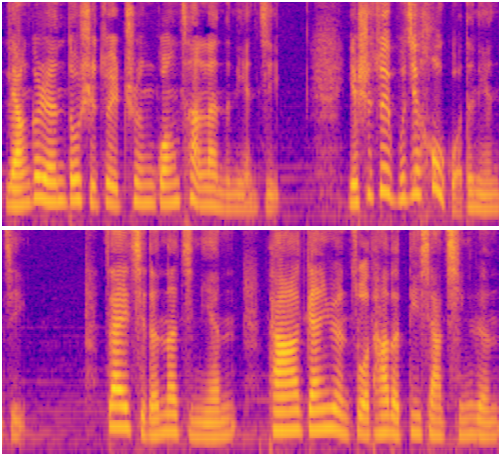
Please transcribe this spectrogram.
两个人都是最春光灿烂的年纪，也是最不计后果的年纪。在一起的那几年，他甘愿做他的地下情人，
